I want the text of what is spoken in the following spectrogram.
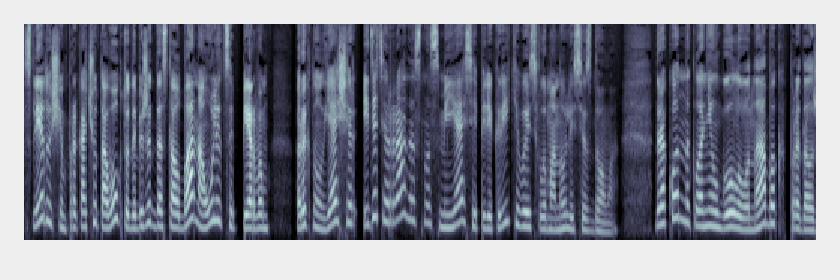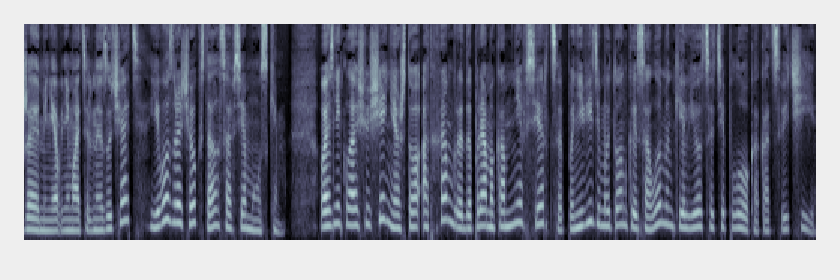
Следующим прокачу того, кто добежит до столба на улице первым. Рыкнул ящер, и дети, радостно смеясь и перекрикиваясь, ломанулись из дома. Дракон наклонил голову на бок, продолжая меня внимательно изучать. Его зрачок стал совсем узким. Возникло ощущение, что от Хемгреда прямо ко мне в сердце по невидимой тонкой соломинке льется тепло, как от свечи.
